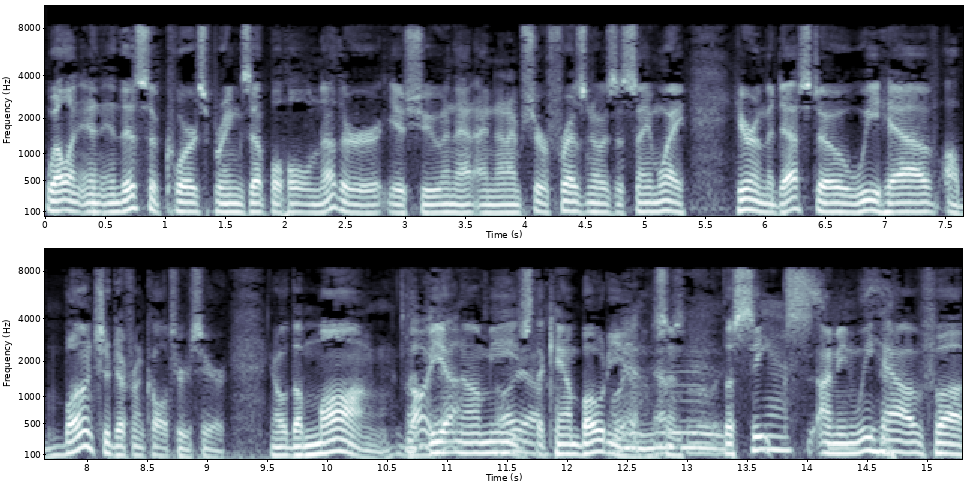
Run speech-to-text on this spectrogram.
Well, and, and, and this, of course, brings up a whole other issue, and that, and I'm sure Fresno is the same way. Here in Modesto, we have a bunch of different cultures here. You know, the Hmong, the Oh, yeah. Vietnamese, Oh, yeah. the Cambodians, Oh, yeah, and the Sikhs. Yes. I mean, we have, uh,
